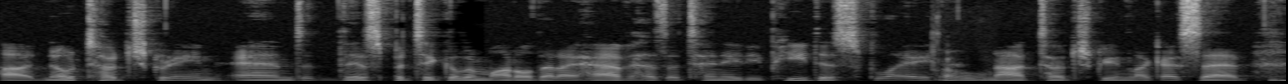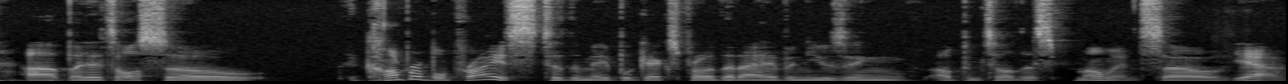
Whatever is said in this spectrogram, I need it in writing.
Uh, no touchscreen, and this particular model that I have has a 1080p display, not touchscreen, like I said. Uh, but it's also comparable price to the MateBook X Pro that I have been using up until this moment. So yeah,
